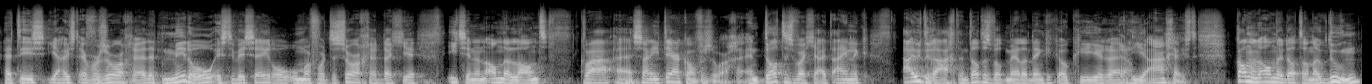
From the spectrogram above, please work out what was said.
Het is juist ervoor zorgen. Het middel is de wc-rol om ervoor te zorgen dat je iets in een ander land qua eh, sanitair kan verzorgen. En dat is wat je uiteindelijk uitdraagt. En dat is wat Melle denk ik ook hier, eh, Ja. hier aangeeft. Kan een ander dat dan ook doen?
